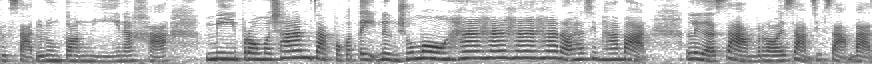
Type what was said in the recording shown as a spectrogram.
ปรึกษาดูดวงตอนนี้นะคะ มีโปรโมชั่นจากปกติ 1 ชั่วโมง 555 555 บาท เหลือ 333 บาท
